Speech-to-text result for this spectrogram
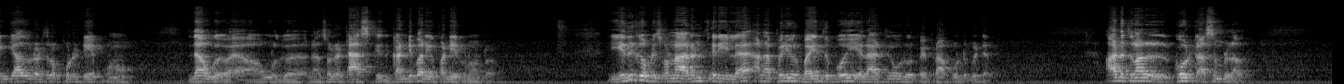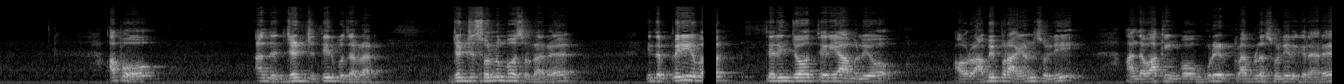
எங்கேயாவது ஒரு இடத்துல போட்டுகிட்டே போகணும். இதான் உங்கள் உங்களுக்கு நான் சொல்ல டாஸ்க் இது கண்டிப்பாக நீங்கள் பண்ணியிருக்கணுன்ற எதுக்கு அப்படி சொன்னாருன்னு தெரியல. ஆனால் பெரியவர் பயந்து போய் எல்லா இடத்துலையும் ஒரு பேப்பராக போட்டு போயிட்டார். அடுத்த நாள் கோர்ட் அசம்பிள் ஆகுது அப்போது அந்த ஜட்ஜ் தீர்ப்பு தர்றாரு. ஜட்ஜு சொல்லும்போது சொல்கிறாரு இந்த பெரியவர் தெரிஞ்சோ தெரியாமலையோ அவர் அபிப்பிராயம்னு சொல்லி அந்த வாக்கிங் போகக்கூடிய கிளப்பில் சொல்லியிருக்கிறாரு.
